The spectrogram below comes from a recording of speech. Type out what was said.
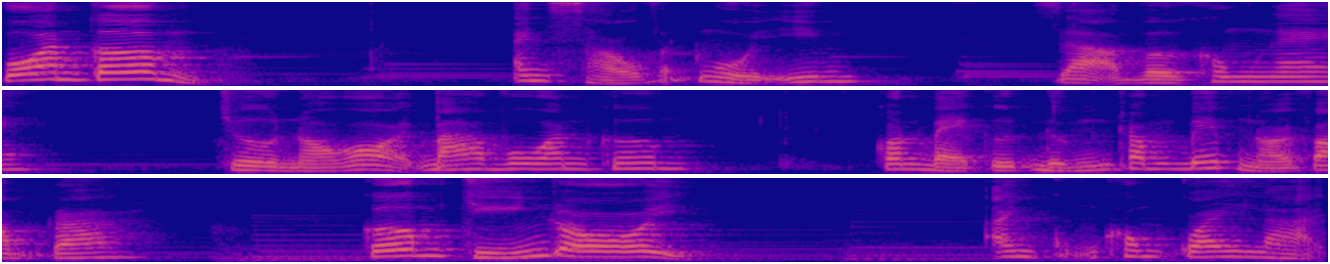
Vô ăn cơm. Anh Sáu vẫn ngồi im Dạ vờ không nghe, Chờ nó gọi ba vô ăn cơm. Con bé cứ đứng trong bếp nói vọng ra, Cơm chín rồi. Anh cũng không quay lại.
